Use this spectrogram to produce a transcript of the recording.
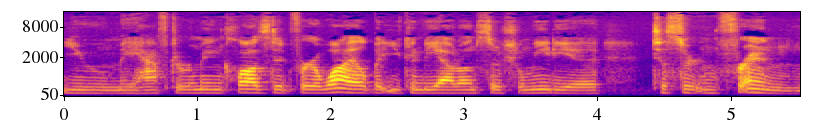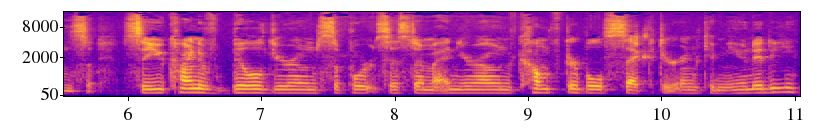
You may have to remain closeted for a while, but you can be out on social media to certain friends. So you kind of build your own support system and your own comfortable sector and community.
